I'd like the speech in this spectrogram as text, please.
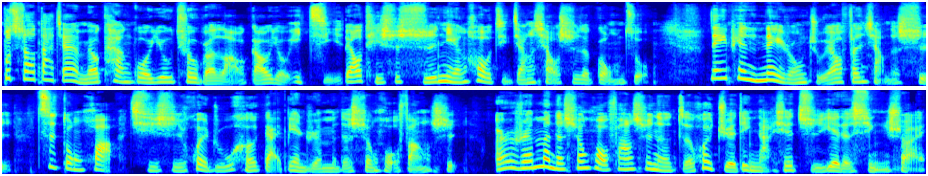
不知道大家有没有看过 YouTube 老高有一集，标题是“十年后即将消失的工作”。那一篇的内容主要分享的是自动化其实会如何改变人们的生活方式，而人们的生活方式呢，则会决定哪些职业的兴衰。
